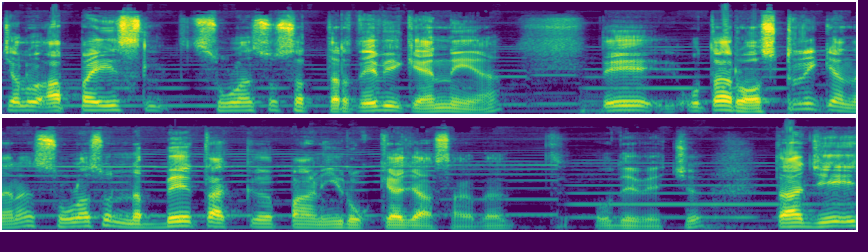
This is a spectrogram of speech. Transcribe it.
ਚਲੋ ਆਪਾਂ ਇਸ 1670 ਤੇ ਵੀ ਕਹਿੰਨੇ ਆ ਤੇ ਉਹ ਤਾਂ ਰੋਸਟਰ ਹੀ ਕਹਿੰਦਾ ਨਾ 1690 ਤੱਕ ਪਾਣੀ ਰੋਕਿਆ ਜਾ ਸਕਦਾ ਉਹਦੇ ਵਿੱਚ, ਤਾਂ ਜੇ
